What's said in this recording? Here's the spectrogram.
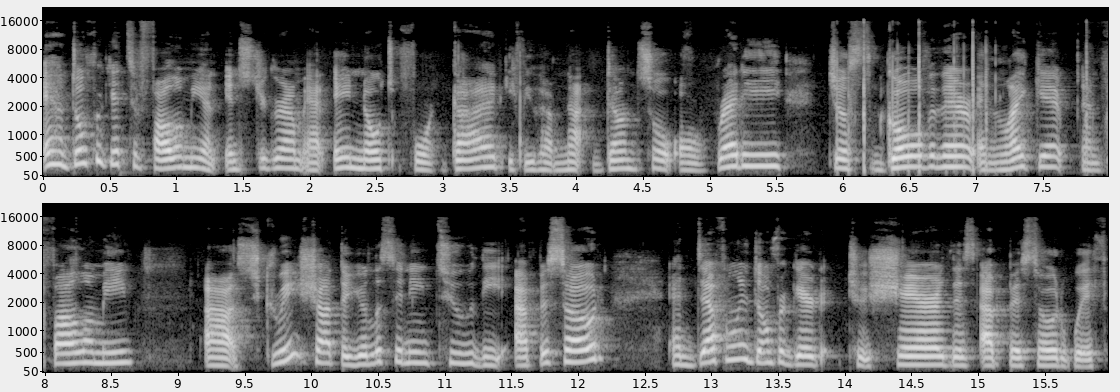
And don't forget to follow me on Instagram at a note for God if you have not done so already. Just go over there and like it and follow me. Uh, screenshot that you're listening to the episode. And definitely don't forget to share this episode with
